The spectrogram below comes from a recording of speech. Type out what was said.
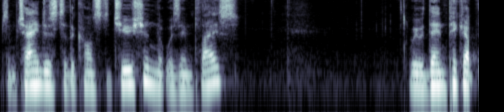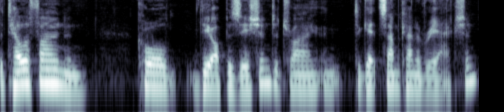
some changes to the constitution that was in place. We would then pick up the telephone and call the opposition to try and to get some kind of reaction.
